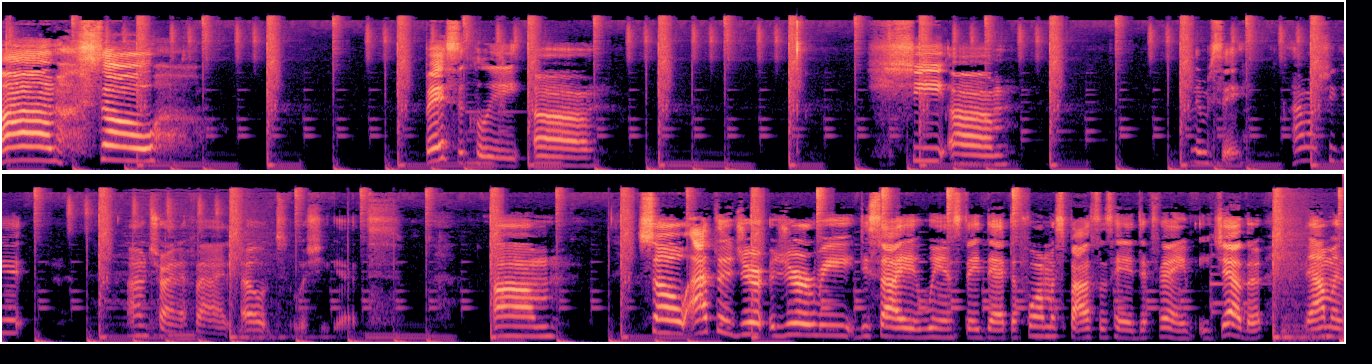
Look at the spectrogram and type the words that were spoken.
Um so basically um she um let me see. How much she get? I'm trying to find out what she gets um so after jur- jury decided wednesday that the former spouses had defamed each other now i'm in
